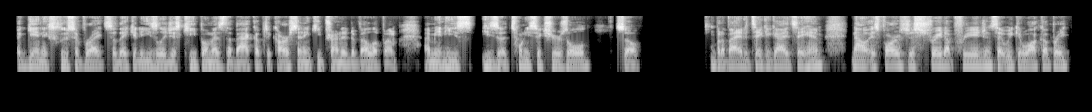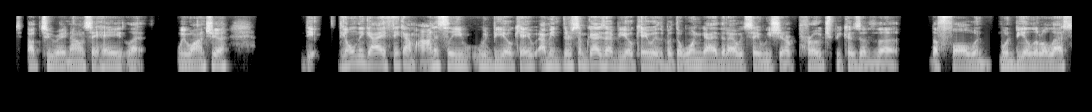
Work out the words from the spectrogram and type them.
again, exclusive rights. So they could easily just keep him as the backup to Carson and keep trying to develop him. I mean, he's, he's a 26 years old. So but if I had to take a guy, I'd say him. Now, as far as just straight up free agents that we could walk up right up to right now and say, "Hey, let we want you," the the only guy I think I'm honestly would be okay. I mean, there's some guys I'd be okay with, but the one guy that I would say we should approach because of the the fall would would be a little less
